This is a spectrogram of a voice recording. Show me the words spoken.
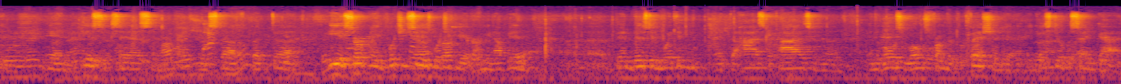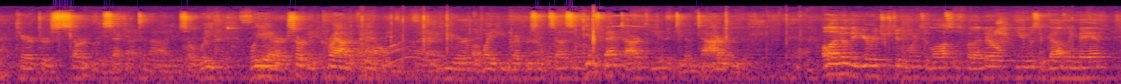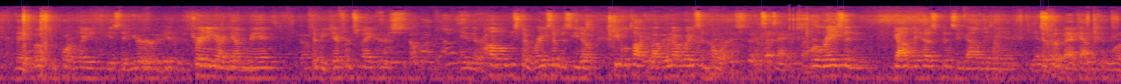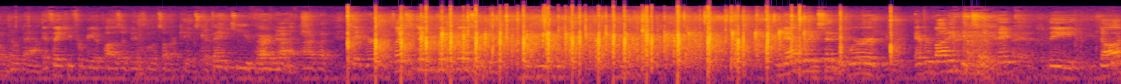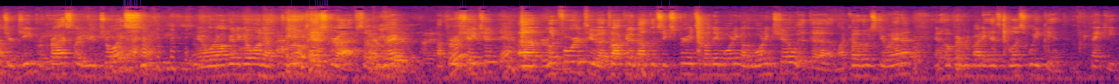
in, in his success and, and stuff. But uh, he is certainly what you see is what you get. I mean, I've been uh, been visiting with him at the highest of highs and the, lowest of lows from the profession, and, and he's still the same guy. Character is certainly second to none, and so we we are certainly proud of him uh, here, the way he represents us and gives back to our community and to our youth. Well, I know that you're interested in wins and losses, but I know you as a godly man, that most importantly is that you're training our young men to be difference makers in their homes, to raise them as, you know, people talk about, we're not raising boys. That's exactly right. We're raising godly husbands and godly men Yes, to put back out into the world. No doubt. And thank you for being a positive influence on our kids, Coach. Thank you very much. All right, bud. Thank you very much. Ladies and gentlemen, please bless him. And now Rick said that we're, everybody gets to pick the Dodge or Jeep or Chrysler of your choice. And we're all gonna go on a little test drive. So Greg, I appreciate you. Uh, look forward to uh, talking about this experience Monday morning on the morning show with uh, my co-host Joanna. And hope everybody has a blessed weekend. Thank you.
